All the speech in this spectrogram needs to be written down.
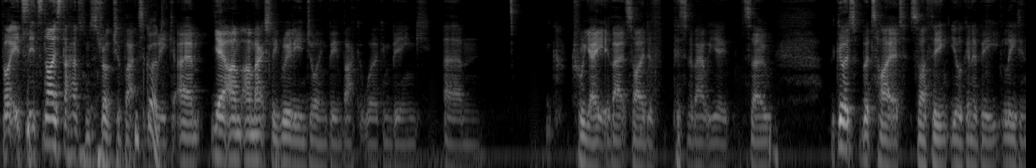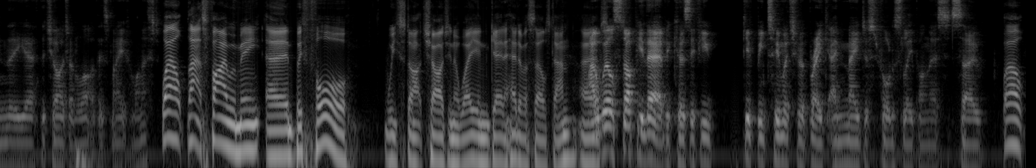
But it's it's nice to have some structure back to good. the week. Um, yeah, I'm I'm actually really enjoying being back at work and being um, creative outside of pissing about with you. So good, but tired. So I think you're going to be leading the uh, the charge on a lot of this, mate. If I'm honest. Well, that's fine with me. Um, before we start charging away and getting ahead of ourselves, Dan, uh, I will stop you there because if you give me too much of a break, I may just fall asleep on this. So Well,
